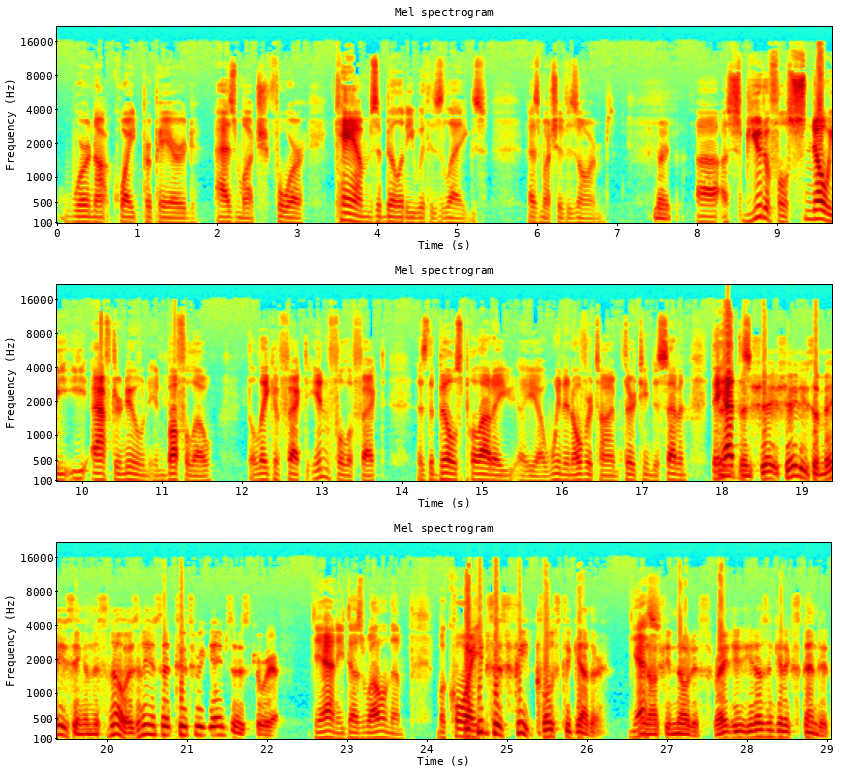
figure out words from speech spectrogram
were not quite prepared as much for Cam's ability with his legs, as much of his arms. Right. uh, a beautiful snowy e- afternoon in Buffalo, the lake effect in full effect as the Bills pull out a, a, a win in overtime, thirteen to seven. They and, had this, and Shady's amazing in the snow, isn't he? He's had two, three games in his career. Yeah, and he does well in them. He McCoy, keeps his feet close together. yes, You know, if you notice, right? He, he doesn't get extended.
